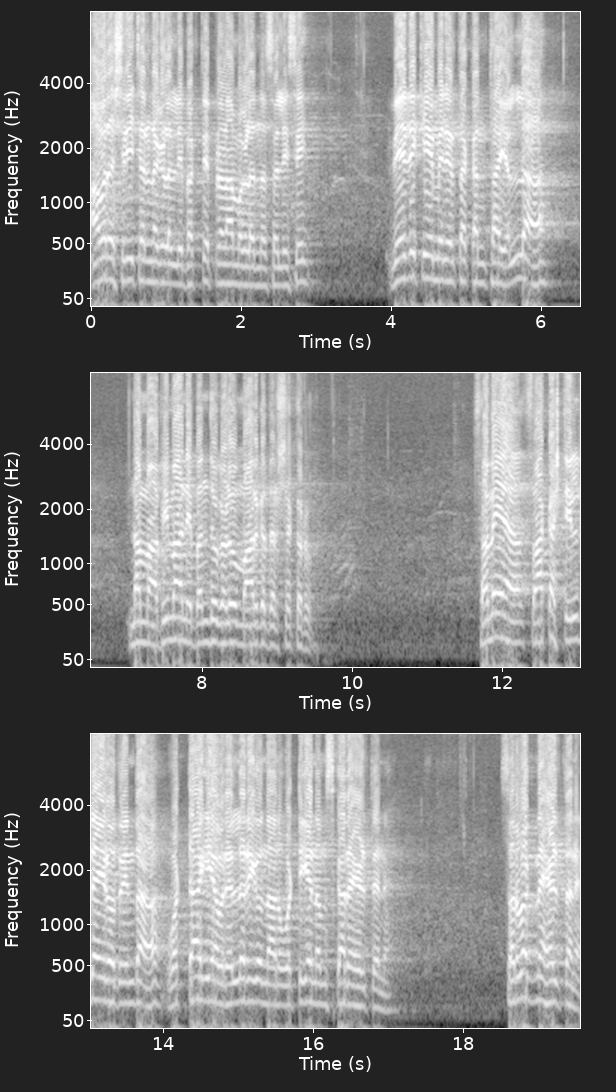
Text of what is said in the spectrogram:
ಅವರ ಶ್ರೀಚರಣಗಳಲ್ಲಿ ಭಕ್ತಿ ಪ್ರಣಾಮಗಳನ್ನು ಸಲ್ಲಿಸಿ, ವೇದಿಕೆಯ ಮೇಲಿರ್ತಕ್ಕಂಥ ಎಲ್ಲ ನಮ್ಮ ಅಭಿಮಾನಿ ಬಂಧುಗಳು, ಮಾರ್ಗದರ್ಶಕರು, ಸಮಯ ಸಾಕಷ್ಟು ಇಲ್ಲದೆ ಇರೋದ್ರಿಂದ ಒಟ್ಟಾಗಿ ಅವರೆಲ್ಲರಿಗೂ ನಾನು ಒಟ್ಟಿಗೆ ನಮಸ್ಕಾರ ಹೇಳ್ತೇನೆ. ಸರ್ವಜ್ಞ ಹೇಳ್ತಾನೆ,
